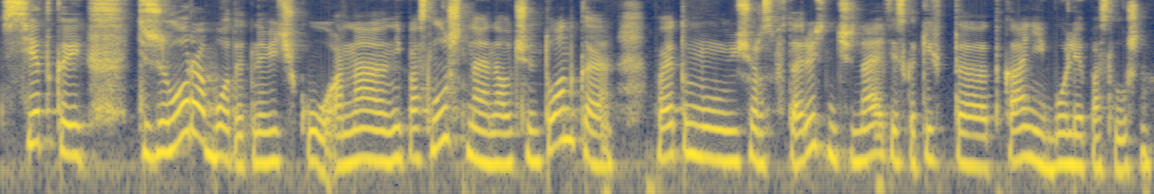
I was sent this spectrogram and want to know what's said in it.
С сеткой тяжело работать новичку, она непослушная, она очень тонкая, поэтому, еще раз повторюсь, начинайте с каких-то тканей более послушных.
